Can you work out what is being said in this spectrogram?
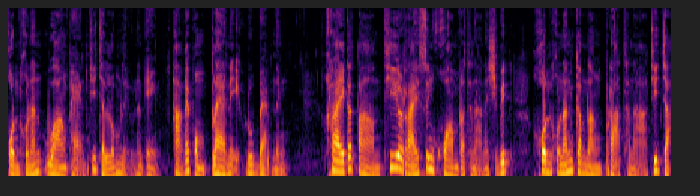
คนคนนั้นวางแผนที่จะล้มเหลวนั่นเอง หากให้ผมแปลในอีกรูปแบบหนึ่งใครก็ตามที่ไร้ซึ่งความปรารถนาในชีวิต คนคนนั้นกำลังปรารถนาที่จะ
